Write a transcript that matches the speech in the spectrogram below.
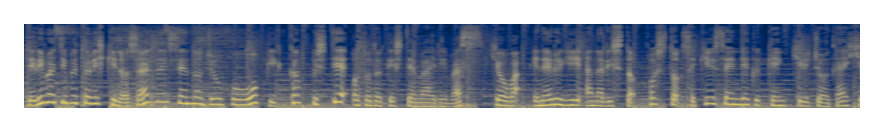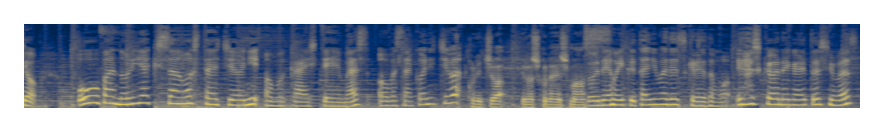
デリバティブ取引の最前線の情報をピックアップしてお届けしてまいります。今日はエネルギーアナリストポスト石油戦略研究所代表大場紀明さんをスタジオにお迎えしています。大場さんこんにちは。こんにちは。よろしくお願いします。ゴールデンウィーク谷間ですけれどもよろしくお願いいたします。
